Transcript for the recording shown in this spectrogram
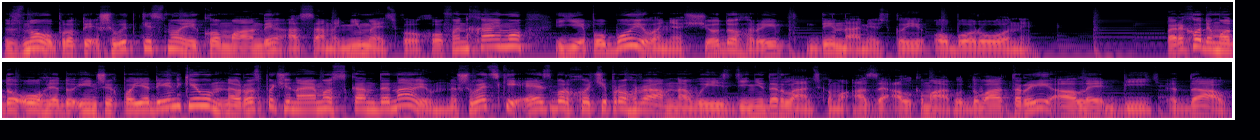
знову проти швидкісної команди, а саме німецького Хофенхайму, є побоювання щодо гри динамівської оборони. Переходимо до огляду інших поєдинків. Розпочинаємо з скандинавів. Шведський Есбор, хоч і програв на виїзді нідерландському АЗ Алкмару 2-3, але бій дав.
